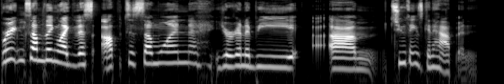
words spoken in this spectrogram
bring something like this up to someone, you're going to be um two things can happen.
